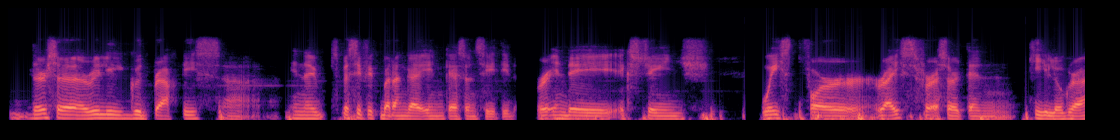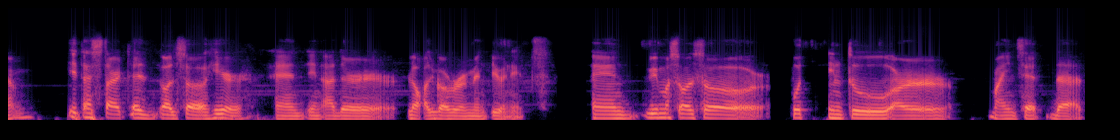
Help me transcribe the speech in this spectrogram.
there's a really good practice uh, in a specific barangay in Quezon City wherein they exchange waste for rice for a certain kilogram. It has started also here and in other local government units. And we must also put into our mindset that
